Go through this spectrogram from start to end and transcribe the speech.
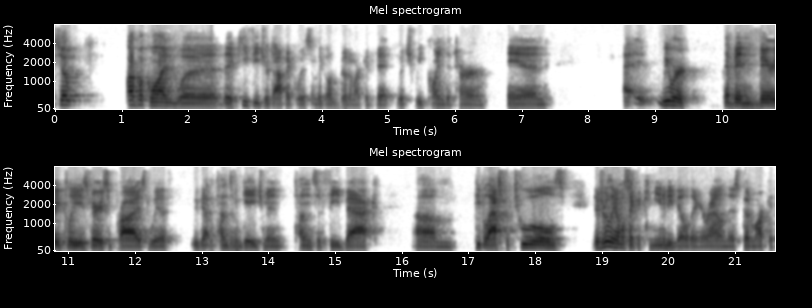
So, our book one was the key feature topic was something called go to market fit, which we coined the term, and uh, we were have been very pleased, very surprised with. We've gotten tons of engagement, tons of feedback. Um, people ask for tools. There's really almost like a community building around this go to market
